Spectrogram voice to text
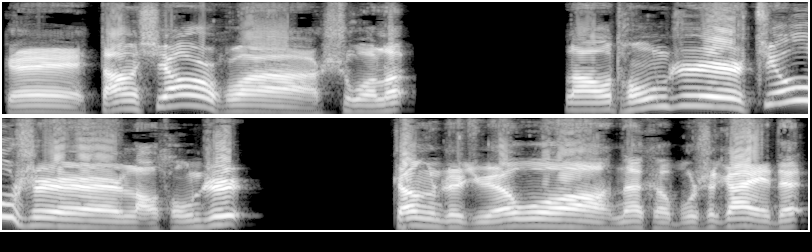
给当笑话说了。老同志就是老同志，政治觉悟那可不是盖的。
